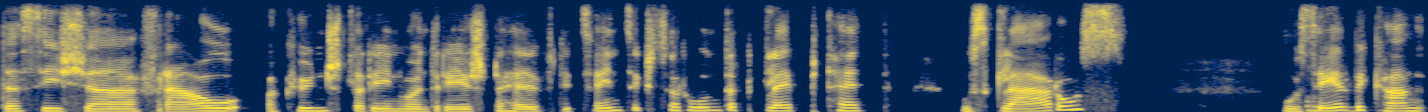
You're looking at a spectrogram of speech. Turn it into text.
Das ist eine Frau, eine Künstlerin, die in der ersten Hälfte des 20. Jahrhunderts gelebt hat, aus Glarus, wo sehr bekannt,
